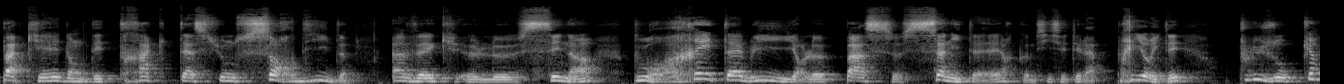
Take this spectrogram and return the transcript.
paquet dans des tractations sordides avec le Sénat pour rétablir le pass sanitaire, comme si c'était la priorité. Plus aucun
